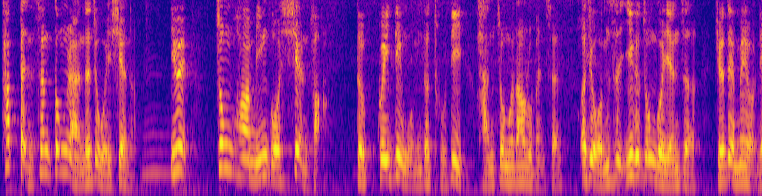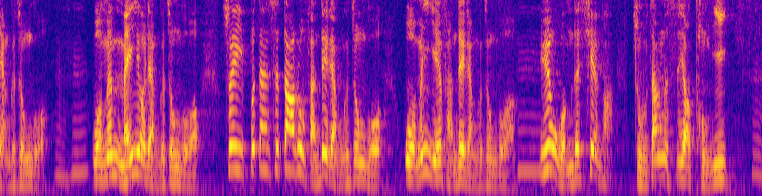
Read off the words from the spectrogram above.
他本身公然的就违宪了，因为中华民国宪法。的规定，我们的土地含中国大陆本身，而且我们是一个中国原则，绝对没有两个中国。嗯哼，我们没有两个中国，所以不但是大陆反对两个中国，我们也反对两个中国。嗯，因为我们的宪法主张的是要统一。嗯，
